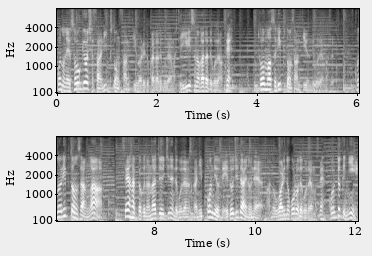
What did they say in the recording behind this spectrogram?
このね創業者さんリプトンさんって言われる方でございましてイギリスの方でございますね。トーマス・リプトンさんっていうんでございます。このリプトンさんが1871年でございますから日本でいうと江戸時代のねあの終わりの頃でございますね。この時に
